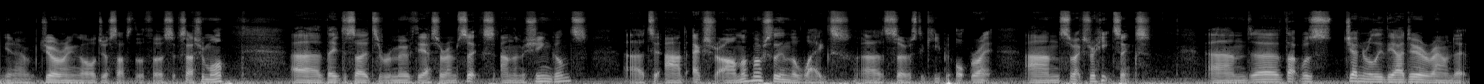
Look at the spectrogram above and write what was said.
you know during or just after the First Succession War. Uh, they decided to remove the SRM6 and the machine guns uh, to add extra armor, mostly in the legs, uh, so as to keep it upright, and some extra heat sinks. And uh, that was generally the idea around it.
